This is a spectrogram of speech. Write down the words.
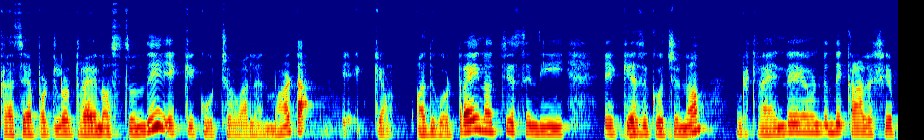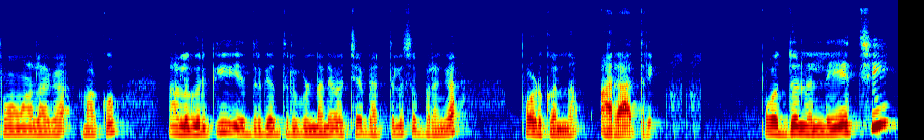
కాసేపట్లో ట్రైన్ వస్తుంది ఎక్కి కూర్చోవాలన్నమాట. ఎక్కాం. అదిగో ట్రైన్ వచ్చేసింది. ఎక్కేసి కూర్చున్నాం. ఇంకా ట్రైన్లో ఏముంటుంది? కాలక్షేపం అలాగా మాకు నలుగురికి ఎదురుగెదురుగుండానే వచ్చే బెర్తలు శుభ్రంగా పడుకున్నాం ఆ రాత్రి. పొద్దున్న లేచి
